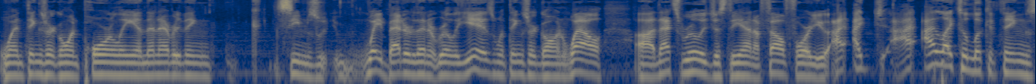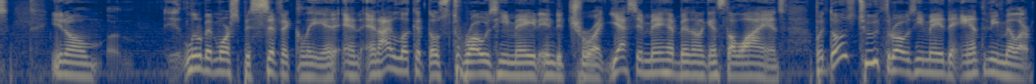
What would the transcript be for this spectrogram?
when things are going poorly, and then everything seems way better than it really is when things are going well. Uh, that's really just the NFL for you. I, I, I like to look at things, you know, a little bit more specifically, and, and I look at those throws he made in Detroit. Yes, it may have been against the Lions, but those two throws he made to Anthony Miller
